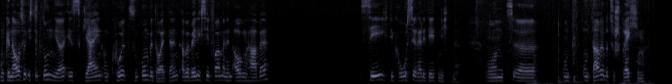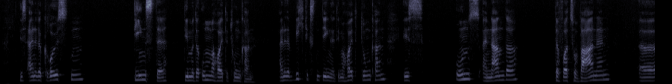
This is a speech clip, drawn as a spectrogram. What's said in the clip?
Und genauso ist die Dunja ist klein und kurz und unbedeutend, aber wenn ich sie vor meinen Augen habe, sehe ich die große Realität nicht mehr. Und, äh, und, und darüber zu sprechen, ist einer der größten Dienste, die man der Umma heute tun kann. Einer der wichtigsten Dinge, die man heute tun kann, ist uns einander davor zu warnen, äh,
